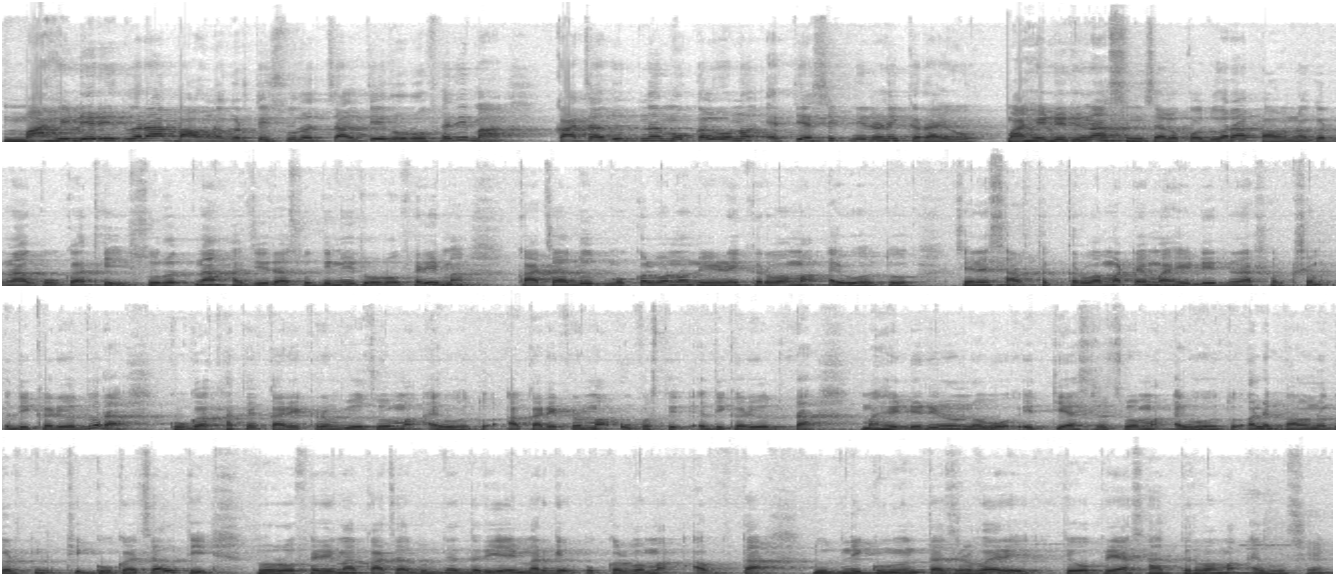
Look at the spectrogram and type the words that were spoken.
Mahi dairy દ્વારા ભાવનગરથી સુરત ચાલતી રોરો ફેરીમાં કાચા દૂધને મોકલવાનો ઐતિહાસિક નિર્ણય કરાયો. માહી ડેરીના સંચાલકો દ્વારા ભાવનગરના ઘોઘાથી સુરતના હજીરા સુધીની રોરો ફેરીમાં કાચા દૂધ મોકલવાનો નિર્ણય કરવામાં આવ્યો હતો, જેને સાર્થક કરવા માટે માહી ડેરીના સક્ષમ અધિકારીઓ દ્વારા ઘોઘા ખાતે કાર્યક્રમ યોજવામાં આવ્યો હતો. આ કાર્યક્રમમાં ઉપસ્થિત અધિકારીઓ દ્વારા માહી ડેરીનો નવો ઇતિહાસ રચવામાં આવ્યો હતો અને ભાવનગરથી ઘોઘા ચાલતી રોરો ફેરીમાં કાચા દૂધને દરિયાઈ માર્ગે મોકલવામાં આવતા દૂધની ગુણવત્તા જળવાઈ રહે તેવો પ્રયાસ હાથ ધરવામાં આવ્યો છે.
